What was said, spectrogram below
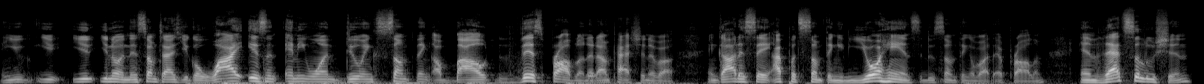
and you you you you know, and then sometimes you go, why isn't anyone doing something about this problem that I'm passionate about? And God is saying, I put something in your hands to do something about that problem, and that solution,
